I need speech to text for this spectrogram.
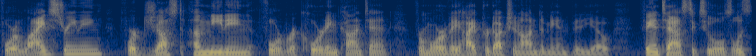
for live streaming, for just a meeting, for recording content, for more of a high production on demand video. Fantastic tools. Let's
